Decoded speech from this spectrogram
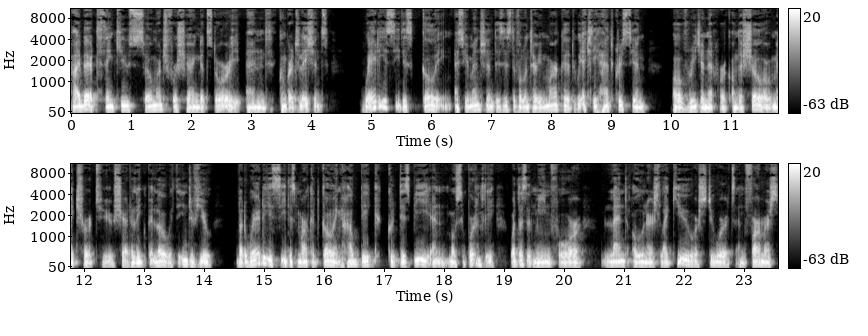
Hi Bert, thank you so much for sharing that story and congratulations. Where do you see this going? As you mentioned, this is the voluntary market. We actually had Christian of Regen Network on the show. I will make sure to share the link below with the interview. But where do you see this market going? How big could this be? And most importantly, what does it mean for landowners like you or stewards and farmers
